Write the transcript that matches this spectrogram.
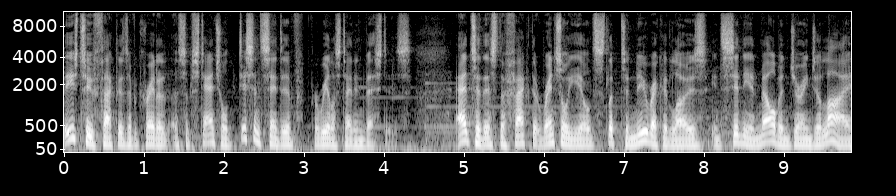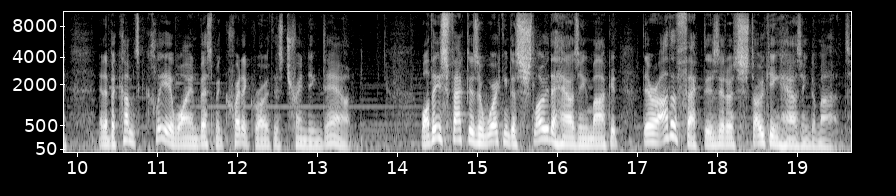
These two factors have created a substantial disincentive for real estate investors. Add to this the fact that rental yields slipped to new record lows in Sydney and Melbourne during July, and it becomes clear why investment credit growth is trending down. While these factors are working to slow the housing market, there are other factors that are stoking housing demand.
